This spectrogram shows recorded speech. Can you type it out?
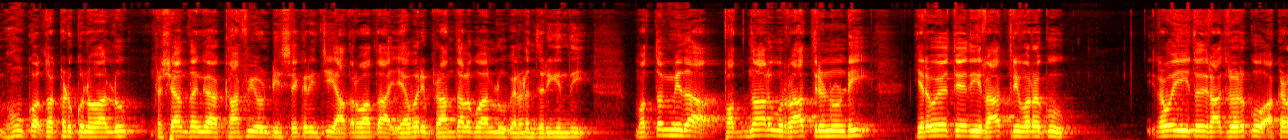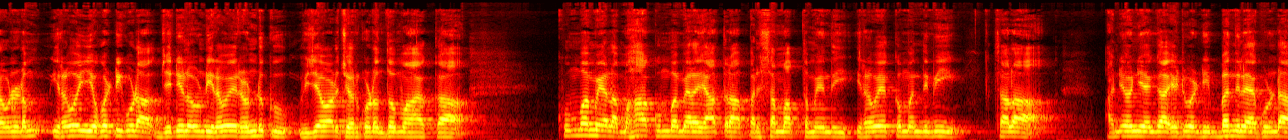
మొహం కొ- కడుక్కున్న వాళ్ళు ప్రశాంతంగా కాఫీ వంటి సేకరించి ఆ తర్వాత ఎవరి ప్రాంతాలకు వాళ్ళు వెళ్ళడం జరిగింది. మొత్తం మీద పద్నాలుగు రాత్రి నుండి ఇరవై తేదీ రాత్రి వరకు ఇరవై తొమ్మిది రాత్రి వరకు అక్కడ ఉండడం ఇరవై ఒకటి కూడా జర్నీలో ఉండి ఇరవై రెండుకు విజయవాడ చేరుకోవడంతో మా యొక్క కుంభమేళ మహాకుంభమేళ యాత్ర పరిసమాప్తమైంది. ఇరవై ఒక్క మందిమి చాలా అన్యోన్యంగా ఎటువంటి ఇబ్బంది లేకుండా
